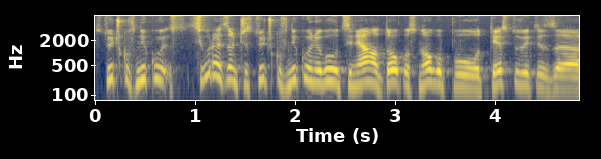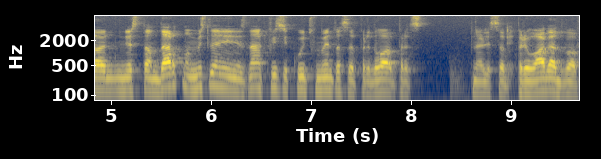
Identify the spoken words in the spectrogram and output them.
Стоичков никой, сигурен съм, че Стоичков никой не го оценява толкова с много по тестовете за нестандартно мислене не знам какви си, които в момента се предлагат, пред, нали, се прилагат в,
